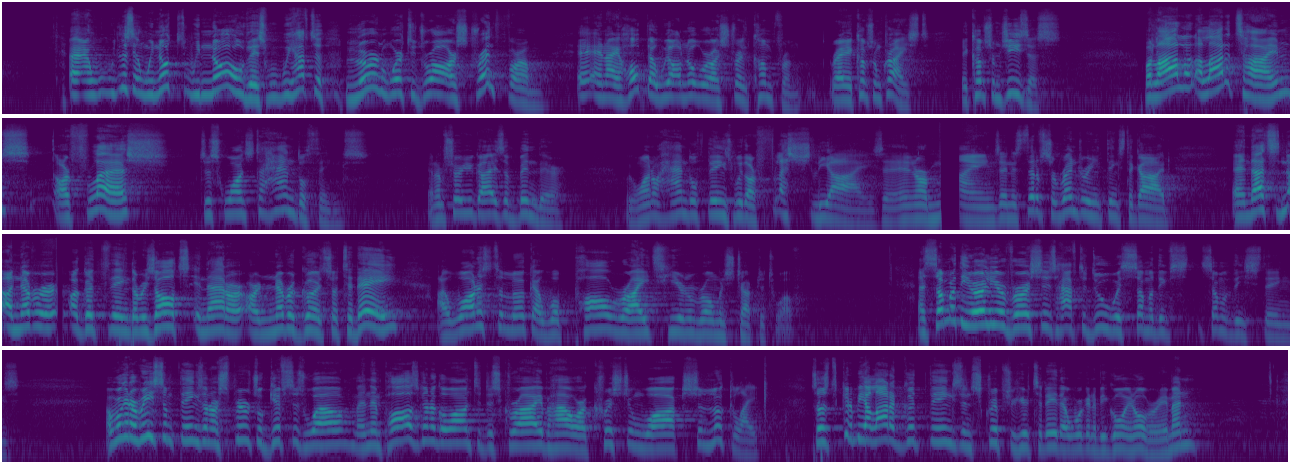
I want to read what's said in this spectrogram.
And listen, we know, we know this. We have to learn where to draw our strength from. And I hope that we all know where our strength comes from, right? It comes from Christ, it comes from Jesus. But a lot, a lot of times, our flesh just wants to handle things. And I'm sure you guys have been there. We want to handle things with our fleshly eyes and our minds, and instead of surrendering things to God. And that's a never a good thing. The results in that are, are never good. So today, I want us to look at what Paul writes here in Romans chapter 12. And some of the earlier verses have to do with some of these, some of these things. And we're going to read some things on our spiritual gifts as well. And then Paul's going to go on to describe how our Christian walk should look like. So it's going to be a lot of good things in Scripture here today that we're going to be going over. Amen?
